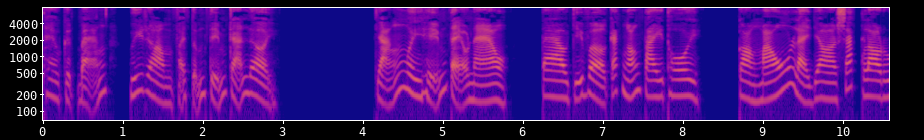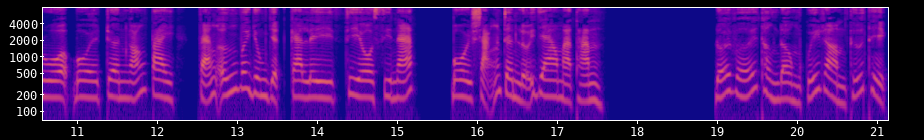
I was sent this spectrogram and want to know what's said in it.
Theo kịch bản, Quý Ròm phải tủm tỉm trả lời. Chẳng nguy hiểm tẹo nào, tao chỉ vờ cắt ngón tay thôi. Còn máu là do sắc clorua bôi trên ngón tay phản ứng với dung dịch kali thiocinat bôi sẵn trên lưỡi dao mà thành. Đối với thần đồng quý ròm thứ thiệt,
